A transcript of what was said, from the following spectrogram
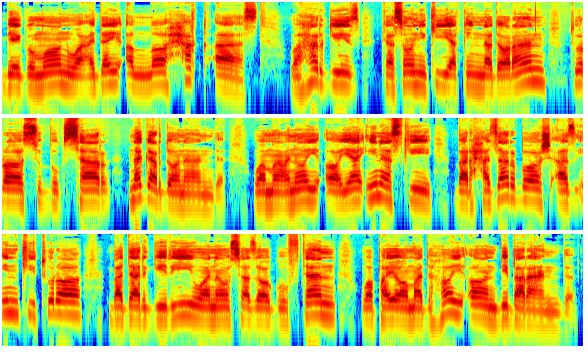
بیگمان وعده الله حق است و هرگز کسانی که یقین ندارند تو را سبکسر نگردانند. و معنای آیه این است که بر حذر باش از این که تو را به درگیری و ناسزا گفتن و پیامدهای آن ببرند.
